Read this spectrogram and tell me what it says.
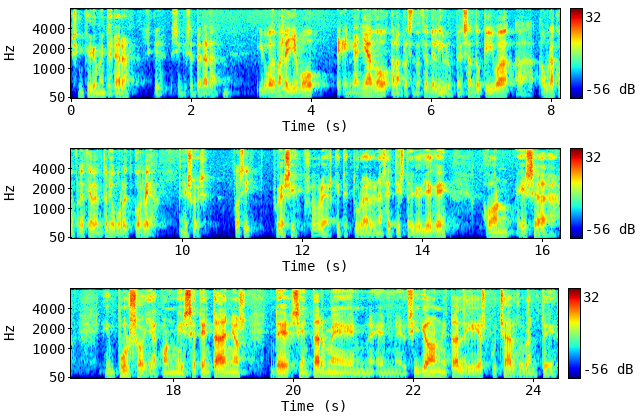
Sin que yo me enterara. Sin que, sin que se enterara. Mm. Y luego además le llevó engañado a la presentación del libro, pensando que iba a, a una conferencia de Antonio Borret Correa. Eso es. Fue así. Fue así, sobre arquitectura renacentista. Yo llegué con ese impulso, ya con mis 70 años, de sentarme en, en, el sillón y tal y escuchar durante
